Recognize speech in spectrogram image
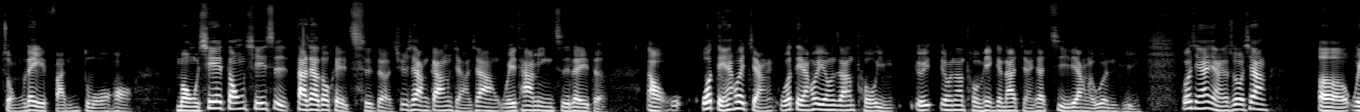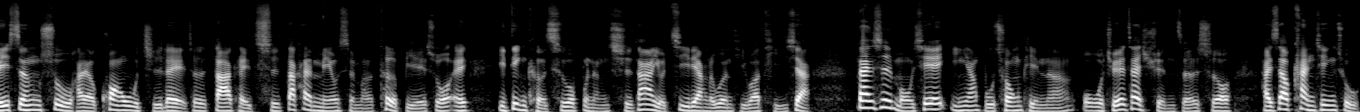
种类繁多哈。某些东西是大家都可以吃的，就像刚刚讲，像维他命之类的。啊，我我等下会讲，我等下会用一张投影，用用张图片跟大家讲一下剂量的问题。我简单讲就说，像呃维生素还有矿物质类，就是大家可以吃，大概没有什么特别说，哎，一定可吃或不能吃。当然有剂量的问题，我要提一下。但是某些营养补充品呢，我我觉得在选择的时候，还是要看清楚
